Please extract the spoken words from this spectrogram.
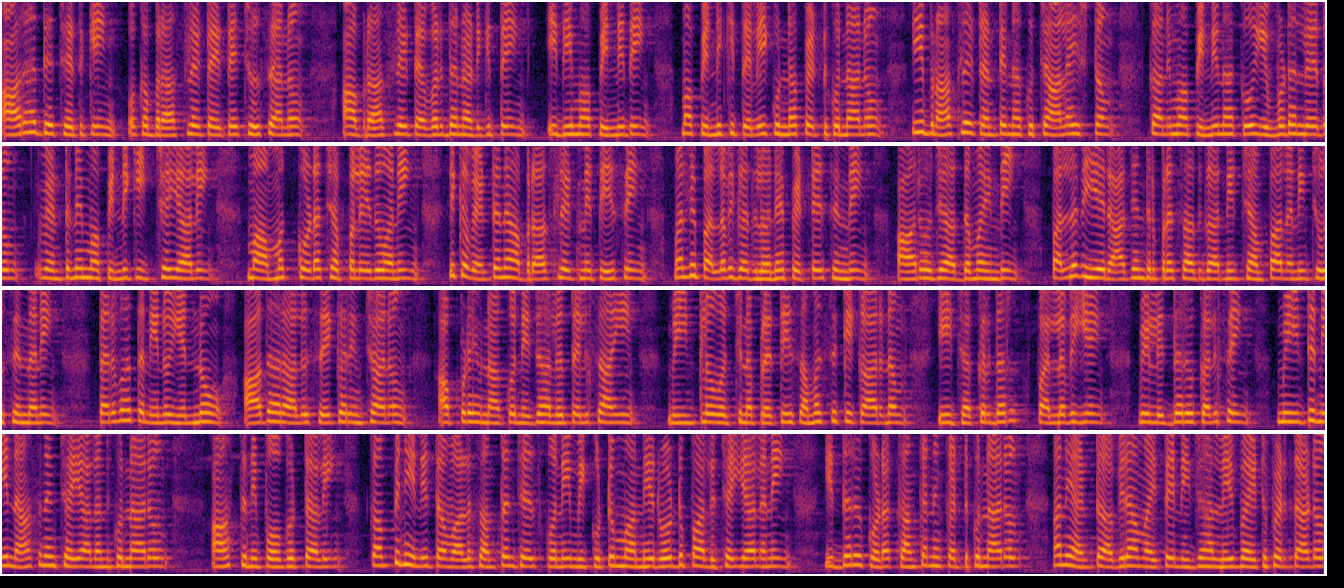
ఆరాధ్య చేతికి ఒక బ్రాస్లెట్ అయితే చూశాను. ఆ బ్రాస్లెట్ ఎవరిదని అడిగితే ఇది మా పిన్నిది. మా పిన్నికి తెలియకుండా పెట్టుకున్నాను. ఈ బ్రాస్లెట్ అంటే నాకు చాలా ఇష్టం. కానీ మా పిన్ని నాకు ఇవ్వడం లేదు. వెంటనే మా పిన్నికి ఇచ్చేయాలి. మా అమ్మకు కూడా చెప్పలేదు అని. ఇక వెంటనే ఆ బ్రాస్లెట్ని తీసి మళ్ళీ పల్లవి గదిలోనే పెట్టేసింది. ఆ రోజే అర్థమైంది. పల్లవియే రాజేంద్ర ప్రసాద్ గారిని చంపాలని చూసిందని. తర్వాత నేను ఎన్నో ఆధారాలు సేకరించాను. అప్పుడే నాకు నిజాలు తెలిసాయి. మీ ఇంట్లో వచ్చిన ప్రతి సమస్యకి కారణం ఈ చక్రధర్ పల్లవియే. వీళ్ళిద్దరూ కలిసి మీ ఇంటిని నాశనం చేయాలనుకున్నారు. ఆస్తిని పోగొట్టాలి. కంపెనీని త వాళ్ళ సొంతం చేసుకొని మీ కుటుంబాన్ని రోడ్డు పాలు చేయాలని ఇద్దరు కూడా కంకణం కట్టుకున్నారు అని అంటూ అభిరామ్ అయితే నిజాల్ని బయట పెడతాడు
